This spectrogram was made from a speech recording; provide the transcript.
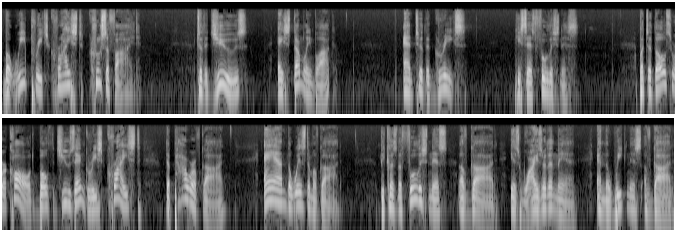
But we preach Christ crucified to the Jews a stumbling block, and to the Greeks, he says, foolishness. But to those who are called, both Jews and Greeks, Christ, the power of God and the wisdom of God. Because the foolishness of God is wiser than man, and the weakness of God,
